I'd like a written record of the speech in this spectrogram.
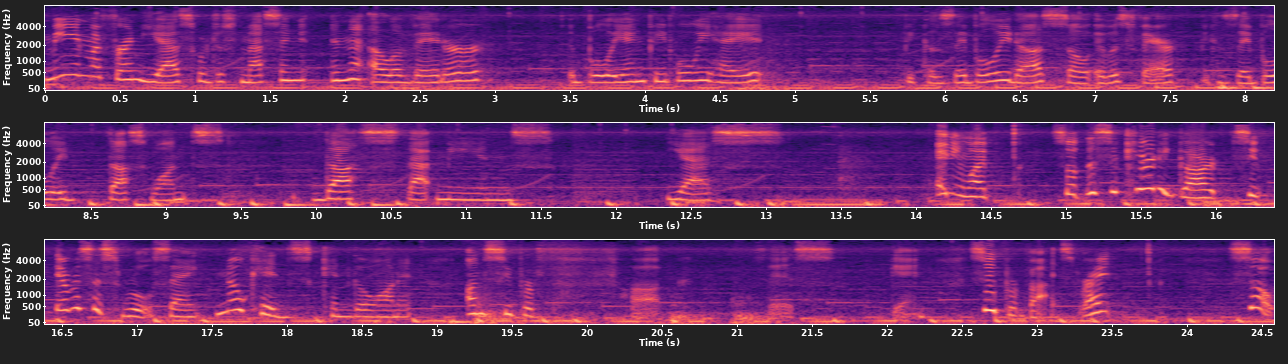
me and my friend Yes were just messing in the elevator, bullying people we hate because they bullied us, so it was fair because they bullied us once. Thus, that means yes. Anyway, so the security guard, see, there was this rule saying no kids can go on it unsuper fuck this game. Supervised, right? So,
